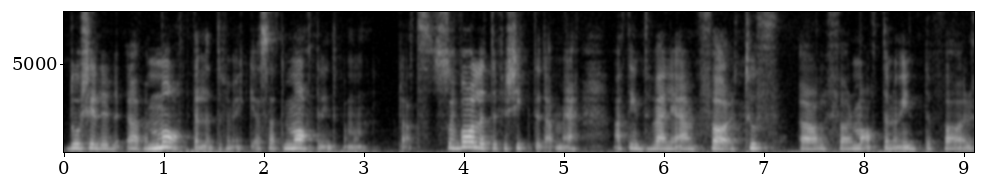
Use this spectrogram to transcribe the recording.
då kör det över maten lite för mycket så att maten inte får någon plats. Så var lite försiktig där med att inte välja en för tuff öl för maten och inte för...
